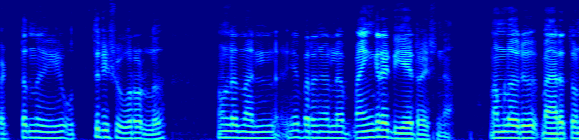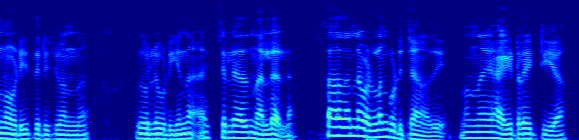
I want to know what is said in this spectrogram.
പെട്ടെന്ന് ഈ ഒത്തിരി ഷുഗർ ഉള്ളത് നമ്മൾ നല്ല ഈ പറഞ്ഞ പോലെ ഭയങ്കര ഡീഹൈഡ്രേഷനാണ് നമ്മളൊരു മാരത്തോൺ ഓടി തിരിച്ചു വന്ന് ഇതുപോലെ കുടിക്കുന്ന ആക്ച്വലി അത് നല്ലതല്ല. സാധാരണ വെള്ളം കുടിച്ചാൽ മതി. നന്നായി ഹൈഡ്രേറ്റ് ചെയ്യുക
